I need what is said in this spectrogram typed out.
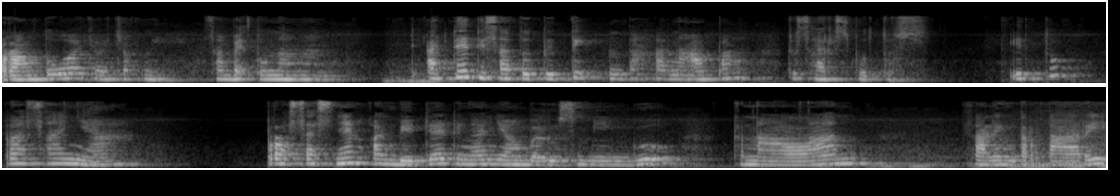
Orang tua cocok nih sampai tunangan. Ada di satu titik entah karena apa terus harus putus. Itu rasanya prosesnya akan beda dengan yang baru seminggu kenalan saling tertarik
